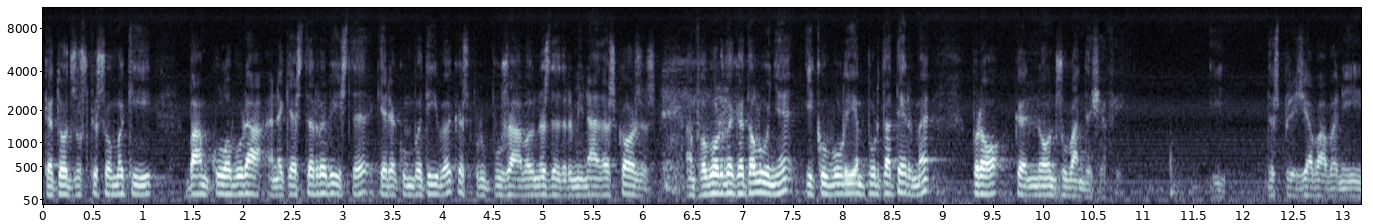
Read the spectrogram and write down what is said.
que tots els que som aquí vam col·laborar en aquesta revista que era combativa, que es proposava unes determinades coses en favor de Catalunya i que ho volíem portar a terme però que no ens ho van deixar fer. I després ja va venir,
